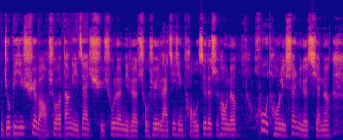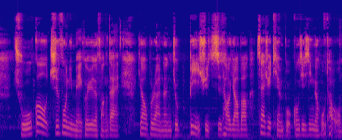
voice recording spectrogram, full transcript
你就必须确保说，当你在取出了你的储蓄来进行投资的时候呢，户头里剩余的钱呢。足够支付你每个月的房贷，要不然呢，你就必须自掏腰包再去填补公积金的户头。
